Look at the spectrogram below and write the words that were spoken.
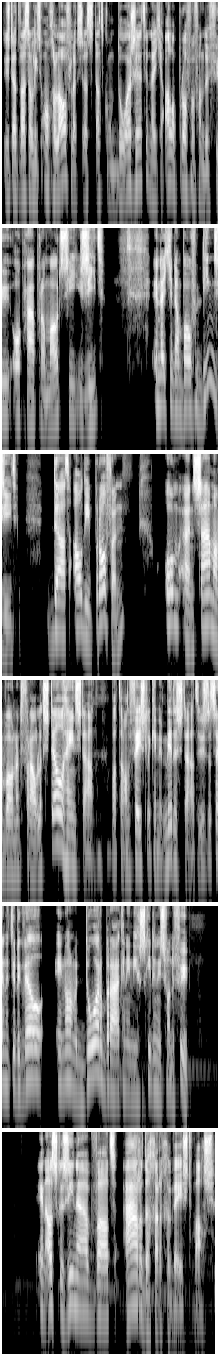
Dus dat was al iets ongelooflijks dat ze dat kon doorzetten. Dat je alle proffen van de VU op haar promotie ziet. En dat je dan bovendien ziet dat al die proffen om een samenwonend vrouwelijk stel heen staan. Wat dan feestelijk in het midden staat. Dus dat zijn natuurlijk wel enorme doorbraken in die geschiedenis van de VU. En als Gesina wat aardiger geweest was,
